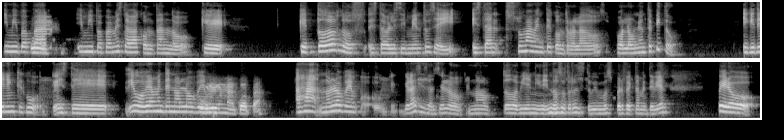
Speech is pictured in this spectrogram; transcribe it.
Y mi papá, y mi papá me estaba contando que, que todos los establecimientos de ahí están sumamente controlados por la Unión Tepito y que tienen que, este, digo, obviamente no lo ven. Cubrir una cuota. Ajá, no lo ven, gracias al cielo, no, todo bien y nosotros estuvimos perfectamente bien, pero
